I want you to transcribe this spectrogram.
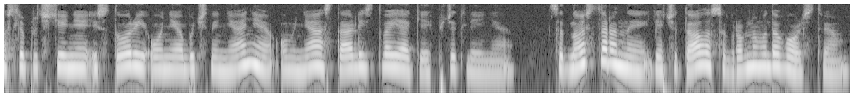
После прочтения историй о необычной няне у меня остались двоякие впечатления. С одной стороны, я читала с огромным удовольствием,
